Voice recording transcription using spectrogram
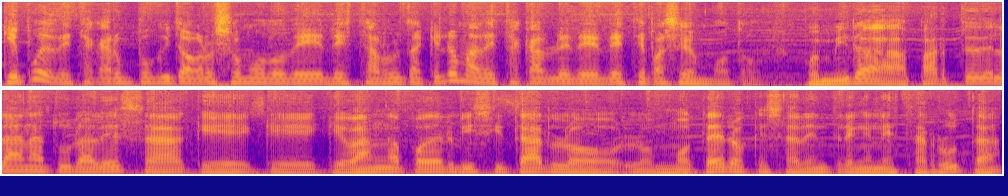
¿Qué puede destacar un poquito a grosso modo de, esta ruta? ¿Qué es lo más destacable de, este paseo en moto? Pues mira, aparte de la naturaleza que, van a poder visitar los moteros que se adentren en esta ruta,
